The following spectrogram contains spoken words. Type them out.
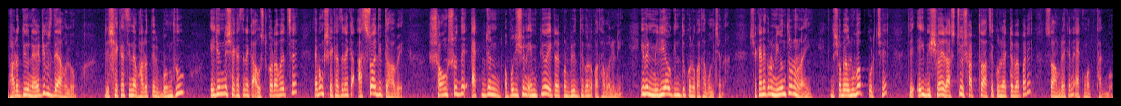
ভারতীয় ন্যারেটিভস দেয়া হলো যে শেখ হাসিনা ভারতের বন্ধু, এই জন্য শেখ হাসিনাকে আউস্ট করা হয়েছে এবং শেখ হাসিনাকে আশ্রয় দিতে হবে। সংসদে একজন অপোজিশন এমপিও এটার কোনো বিরুদ্ধে কোনো কথা বলেনি। ইভেন মিডিয়াও কিন্তু কোনো কথা বলছে না। সেখানে কোনো নিয়ন্ত্রণও নাই। কিন্তু সবাই অনুভব করছে যে এই বিষয়ে রাষ্ট্রীয় স্বার্থ আছে কোনো একটা ব্যাপারে সো আমরা এখানে একমত থাকব।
